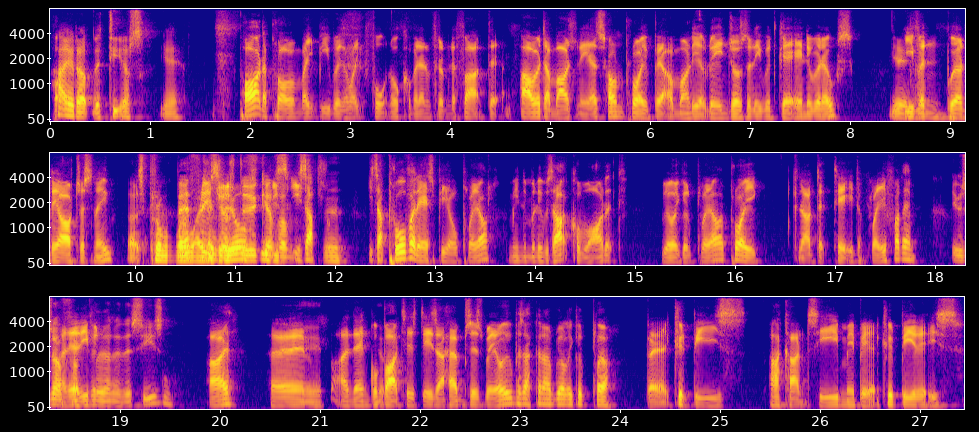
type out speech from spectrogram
Higher up the tiers, yeah. part of the problem might be with like Fortnell coming in from the fact that I would imagine he is on probably better money at Rangers than he would get anywhere else, Yeah, even where they are just now. that's probably But if why Rangers do give He's, him- he's a Yeah. he's a proven SPL player. I mean, when he was at Kilmarnock, really good player. Probably could have dictated the play for them. He was up And for then even- player of the season. Aye. Um, Yeah. and then going Yep. back to his days at Hibs as well, he was a kind of really good player. But it could be he's, I can't see. Maybe it could be that he's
